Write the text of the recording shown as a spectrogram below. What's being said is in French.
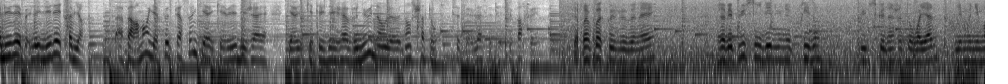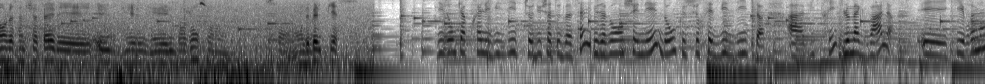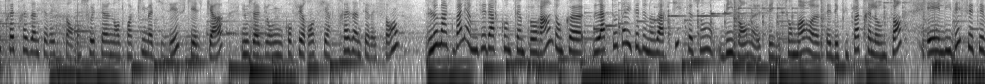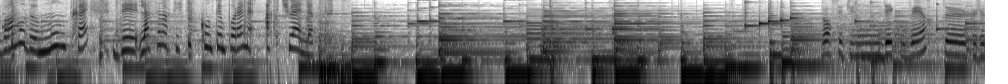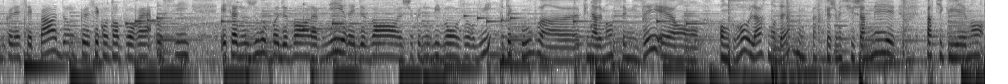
Ah, l'idée, l'idée est très bien. Apparemment, il y a peu de personnes qui, avaient déjà, qui, étaient déjà venues dans, le, dans ce château. Là, c'est parfait. C'est la première fois que je venais. J'avais plus l'idée d'une prison plus que d'un château royal. Les monuments de la Sainte-Chapelle et, le donjon sont, sont des belles pièces. Disons qu'après les visites du château de Vincennes, nous avons enchaîné donc sur cette visite à Vitry, le Macval, et qui est vraiment très très intéressant. On souhaitait un endroit climatisé, ce qui est le cas. Nous avions une conférencière très intéressante. Le Macval est un musée d'art contemporain, donc euh, la totalité de nos artistes sont vivants. Euh, ils sont morts euh, c'est depuis pas très longtemps. Et l'idée, c'était vraiment de montrer la scène artistique contemporaine actuelle. C'est une découverte que je ne connaissais pas, donc euh, c'est contemporain aussi et ça nous ouvre devant l'avenir et devant ce que nous vivons aujourd'hui. Je découvre euh, finalement ce musée et en, gros l'art moderne parce que je ne me suis jamais particulièrement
